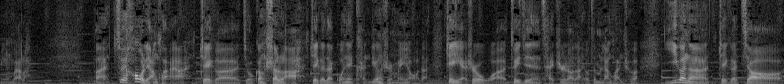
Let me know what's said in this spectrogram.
明白了。哎，最后两款啊，这个就更深了啊，这个在国内肯定是没有的，这也是我最近才知道的，有这么两款车。一个呢，这个叫，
